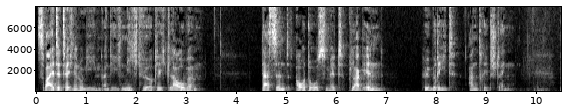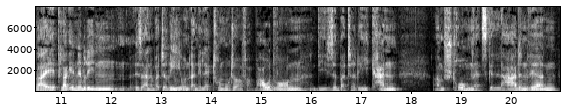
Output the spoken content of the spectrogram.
Zweite Technologie, an die ich nicht wirklich glaube, das sind Autos mit Plug-in. Hybrid-Antriebssträngen. Bei Plug-in-Hybriden ist eine Batterie und ein Elektromotor verbaut worden. Diese Batterie kann am Stromnetz geladen werden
